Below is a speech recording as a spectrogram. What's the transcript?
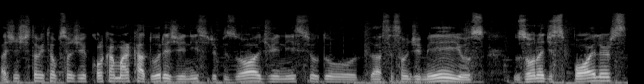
a gente também tem a opção de colocar marcadores de início de episódio, início do, da sessão de e-mails, zona de spoilers.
